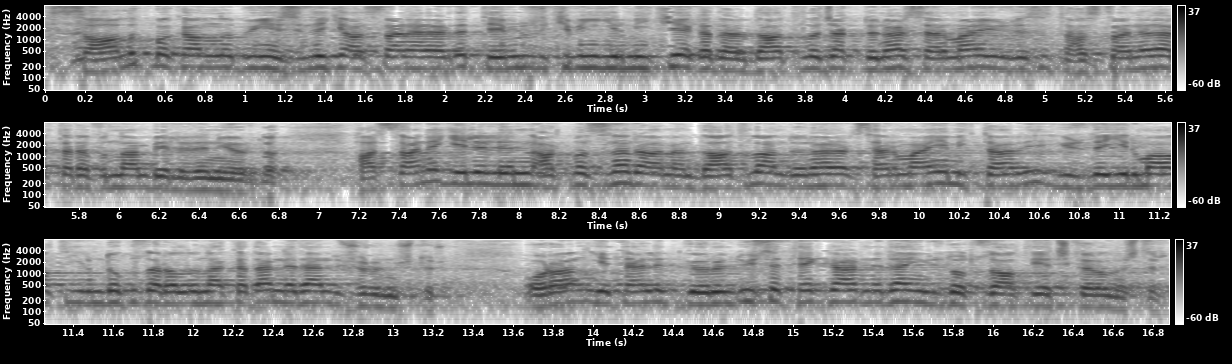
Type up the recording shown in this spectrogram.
Sağlık Bakanlığı bünyesindeki hastanelerde Temmuz 2022'ye kadar dağıtılacak döner sermaye yüzdesi hastaneler tarafından belirleniyordu. Hastane gelirlerinin artmasına rağmen dağıtılan döner sermaye miktarı %26-29 aralığına kadar neden düşürülmüştür? Oran yeterli görüldüyse tekrar neden %36'ya çıkarılmıştır?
